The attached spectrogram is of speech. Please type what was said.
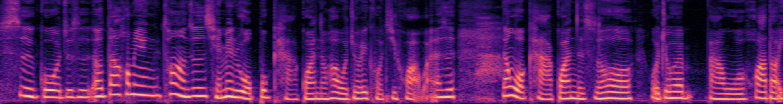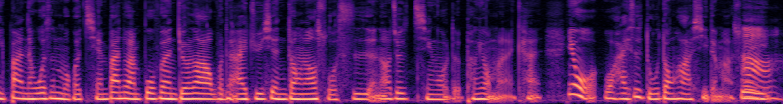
试过，就是呃，到后面通常就是前面如果不卡关的话，我就一口气画完。但是当我卡关的时候，我就会把我画到一半的，或是某个前半段部分丢到我的 IG 线动，然后锁私人，然后就请我的朋友们来看。因为我我还是读动画系的嘛，所以。嗯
